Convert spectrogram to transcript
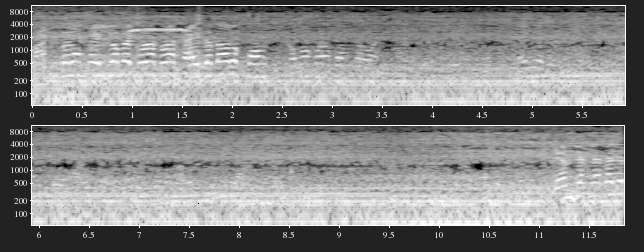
બાકી બધા કહી જો ભાઈ, થોડા થોડા ખાઈ જતા તો કોમ ખબર પડે કોમ કરવાની. એમ જેટલા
